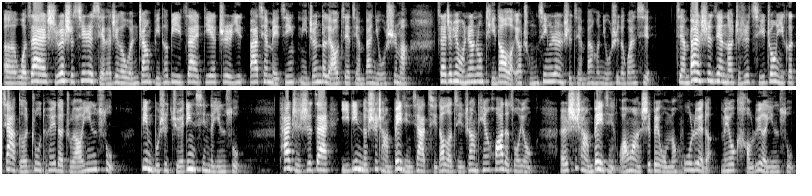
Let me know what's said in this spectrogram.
呃，我在十月十七日写的这个文章，比特币再跌至一八千美金，你真的了解减半牛市吗？在这篇文章中提到了要重新认识减半和牛市的关系。减半事件呢，只是其中一个价格助推的主要因素，并不是决定性的因素。它只是在一定的市场背景下起到了锦上添花的作用，而市场背景往往是被我们忽略的、没有考虑的因素。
